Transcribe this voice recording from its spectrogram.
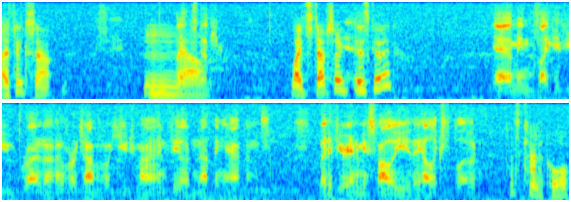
I think so. See. No. Light steps. Light steps are Yeah. is good. Yeah, it means like if you run over top of a huge minefield, nothing happens. But if your enemies follow you, they all explode. That's kind of cool.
